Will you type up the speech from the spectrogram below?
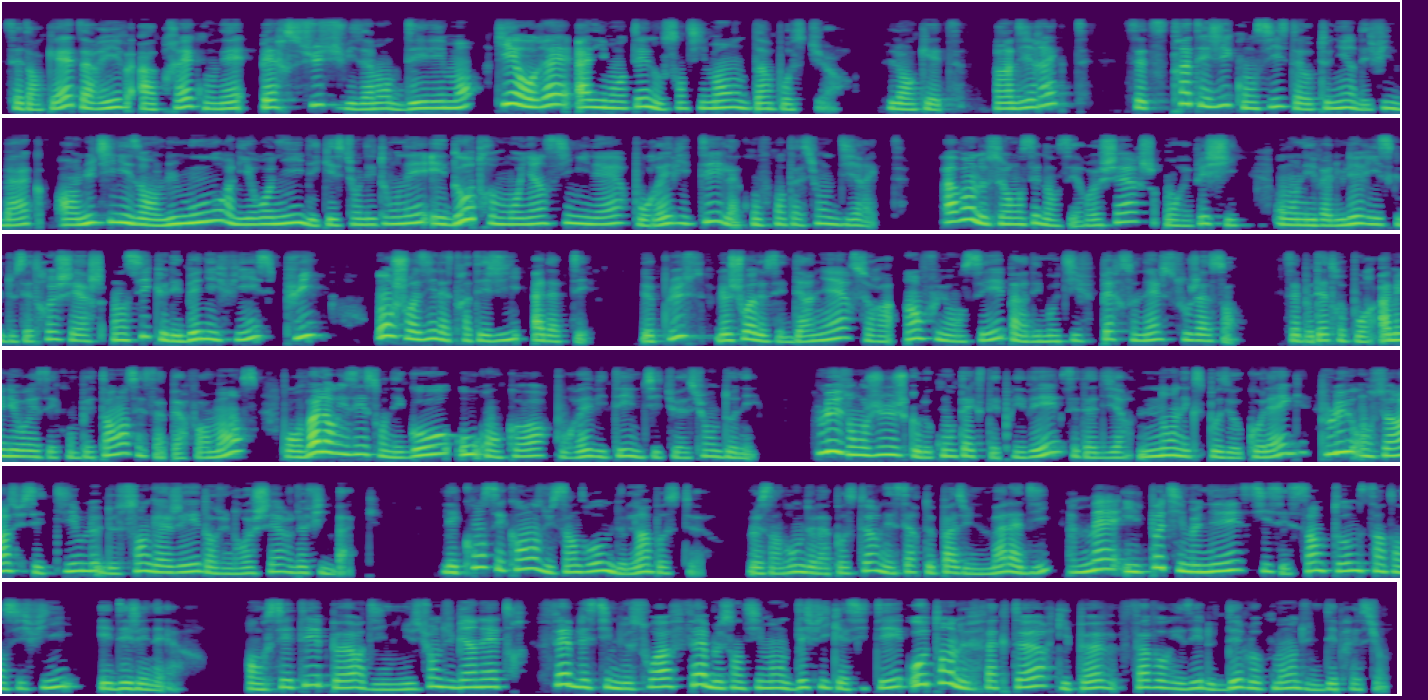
Cette enquête arrive après qu'on ait perçu suffisamment d'éléments qui auraient alimenté nos sentiments d'imposture. L'enquête indirecte cette stratégie consiste à obtenir des feedbacks en utilisant l'humour, l'ironie, des questions détournées et d'autres moyens similaires pour éviter la confrontation directe. Avant de se lancer dans ces recherches, on réfléchit, on évalue les risques de cette recherche ainsi que les bénéfices, puis on choisit la stratégie adaptée. De plus, le choix de cette dernière sera influencé par des motifs personnels sous-jacents. Ça peut être pour améliorer ses compétences et sa performance, pour valoriser son ego ou encore pour éviter une situation donnée. Plus on juge que le contexte est privé, c'est-à-dire non exposé aux collègues, plus on sera susceptible de s'engager dans une recherche de feedback. Les conséquences du syndrome de l'imposteur. Le syndrome de l'imposteur n'est certes pas une maladie, mais il peut y mener si ses symptômes s'intensifient et dégénèrent. Anxiété, peur, diminution du bien-être, faible estime de soi, faible sentiment d'efficacité, autant de facteurs qui peuvent favoriser le développement d'une dépression.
